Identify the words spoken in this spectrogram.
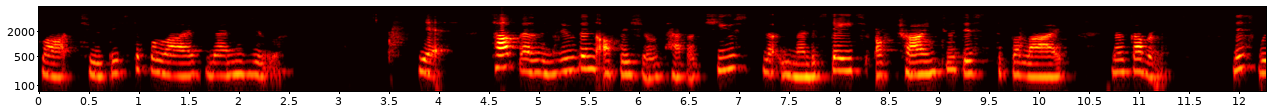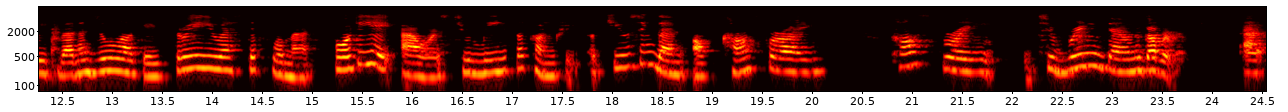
plot to destabilize Venezuela. Yes, top Venezuelan officials have accused the United States of trying to destabilize the government. This week Venezuela gave three U.S. diplomats 48 hours to leave the country, accusing them of conspiring, conspiring to bring down the government. At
